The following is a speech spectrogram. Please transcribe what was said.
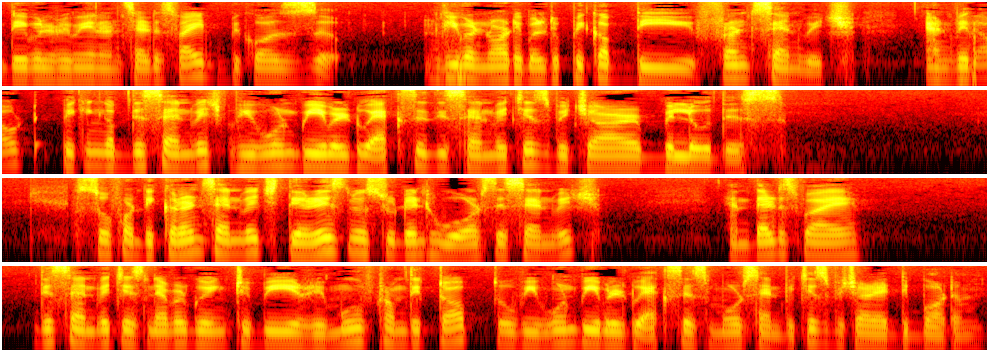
They will remain unsatisfied because uh, we were not able to pick up the front sandwich. And without picking up this sandwich, we won't be able to access the sandwiches which are below this. So for the current sandwich, there is no student who wants this sandwich. And that is why this sandwich is never going to be removed from the top so we won't be able to access more sandwiches which are at the bottom.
